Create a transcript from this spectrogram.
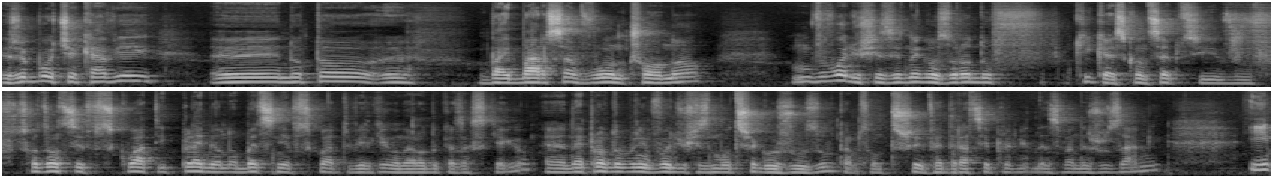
żeby było ciekawiej, e, no to e, Bajbarsa włączono, wywodził się z jednego z rodów Kilka jest koncepcji wchodzących w skład i plemion obecnie w skład Wielkiego Narodu Kazachskiego. E, najprawdopodobniej wywodził się z młodszego Żuzu, tam są trzy federacje plemienne zwane Żuzami. I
